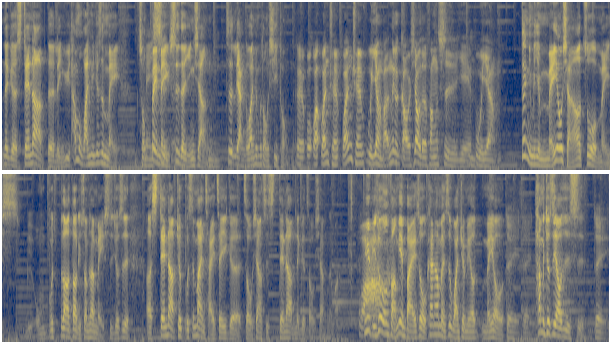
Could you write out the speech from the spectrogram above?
那个 stand up 的领域，他们完全就是美。从被美式的影响，这两个完全不同系统的。对，我完完全完全不一样吧？那个搞笑的方式也不一样。嗯、但你们也没有想要做美式，我们不不知道到底算不算美式，就是呃 stand up 就不是漫才这一个走向，是 stand up 那个走向的嘛？因为比如说我们访面白的时候，我看他们是完全没有没有，对对，他们就是要日式。对，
